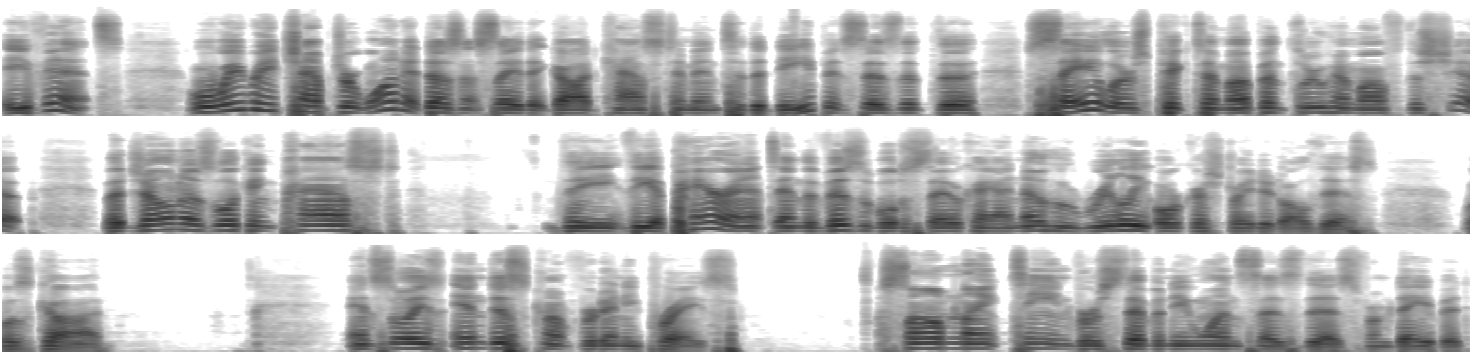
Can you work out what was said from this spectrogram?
events. When we read chapter 1, it doesn't say that God cast him into the deep. It says that the sailors picked him up and threw him off the ship. But Jonah is looking past the, the apparent and the visible to say, okay, I know who really orchestrated all this was God. And so he's in discomfort and he prays. Psalm 19, verse 71 says this from David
